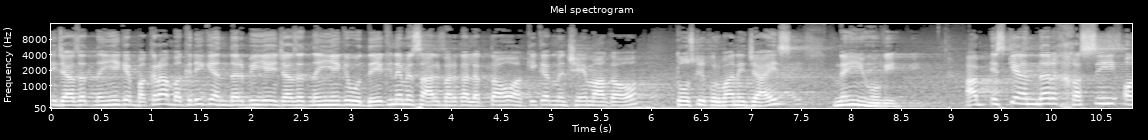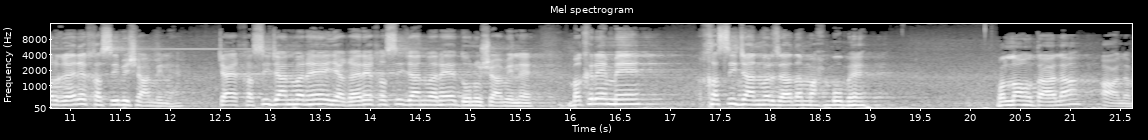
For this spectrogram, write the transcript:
اجازت نہیں ہے کہ بکرا بکری کے اندر بھی یہ اجازت نہیں ہے کہ وہ دیکھنے میں سال بھر کا لگتا ہو، حقیقت میں چھ ماہ کا ہو، تو اس کی قربانی جائز نہیں ہوگی۔ اب اس کے اندر خسی اور غیر خسی بھی شامل ہیں۔ چاہے خسی جانور ہے یا غیر خسی جانور ہے، دونوں شامل ہیں۔ بکرے میں خسی جانور زیادہ محبوب ہے۔ واللہ تعالی عالم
